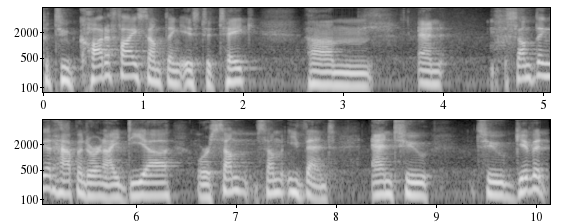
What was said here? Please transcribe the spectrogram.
To codify something is to take um, and something that happened or an idea or some some event and to to give it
